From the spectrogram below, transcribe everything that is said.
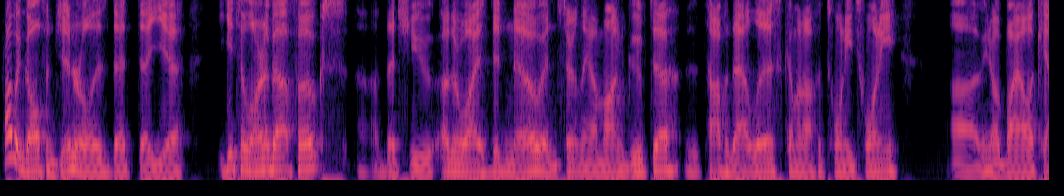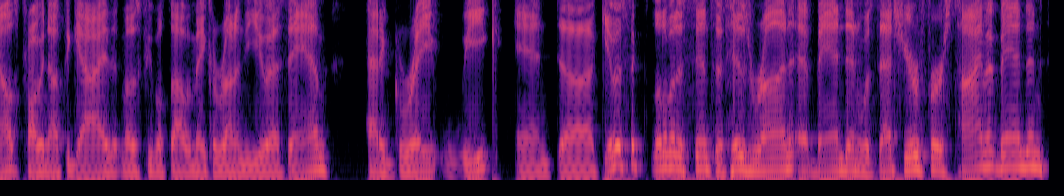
probably golf in general, is that uh, you you get to learn about folks uh, that you otherwise didn't know. And certainly Aman Gupta, at the top of that list coming off of 2020. Uh, you know, by all accounts, probably not the guy that most people thought would make a run in the USAM. Had a great week and uh, give us a little bit of sense of his run at Bandon. Was that your first time at Bandon?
